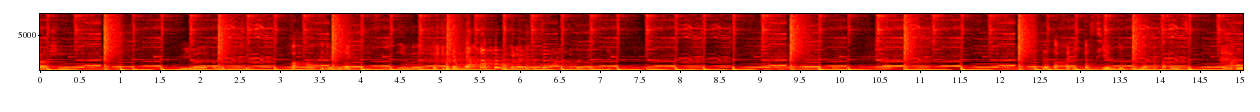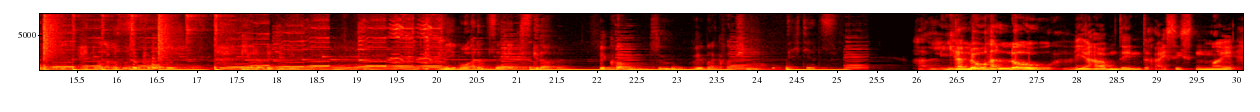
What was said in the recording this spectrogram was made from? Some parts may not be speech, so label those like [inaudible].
quatschen. Wie war besten? Wow, wie du direkt diesen. Äh, [laughs] das darf halt nicht passieren, dürfen die einfach alles so komisch sein. Aber es ist so komisch. Wie war der Untertitel? Memo an uns selbst. Genau. Willkommen zu Wilma Quatschen. Echt jetzt? Halli, hallo, hallo. Wir haben den 30. Mai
